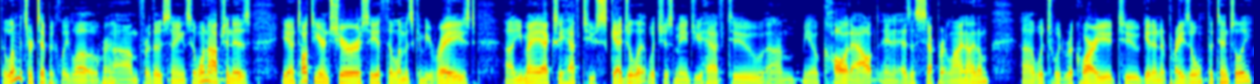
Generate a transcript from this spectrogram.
the limits are typically low right. Um, for those things. So one option is, you know, talk to your insurer, see if the limits can be raised. Uh, you may actually have to schedule it, which just means you have to, um, you know, call it out and, as a separate line item, uh, which would require you to get an appraisal potentially.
